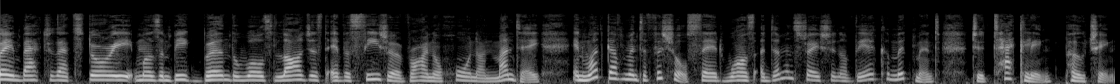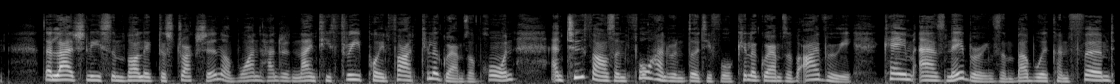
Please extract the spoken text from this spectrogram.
Going back to that story, Mozambique burned the world's largest ever seizure of rhino horn on Monday in what government officials said was a demonstration of their commitment to tackling poaching. The largely symbolic destruction of 193.5 kilograms of horn and 2,434 kilograms of ivory came as neighboring Zimbabwe confirmed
